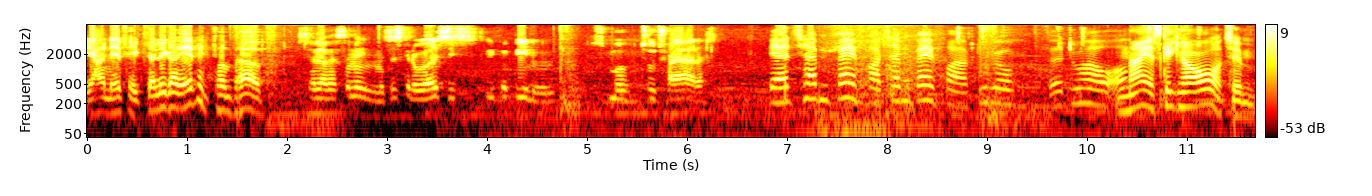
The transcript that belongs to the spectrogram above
Jeg har en epic. Der ligger en epic pump heroppe. Så lad være sådan en, men så skal du også lige, lige forbi nogle små to tryharders. Ja, tag dem bagfra, tag dem bagfra. Du kan jo, øh, du har jo op. Nej, jeg skal ikke nå over til dem.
